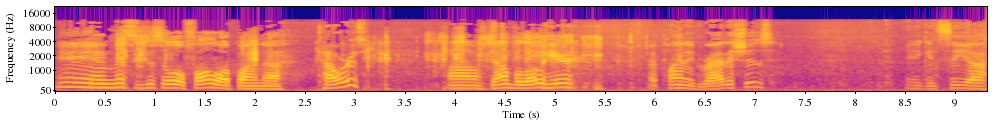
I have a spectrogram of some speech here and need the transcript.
And this is just a little follow-up on uh, towers. Uh, down below here I planted radishes and you can see uh,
